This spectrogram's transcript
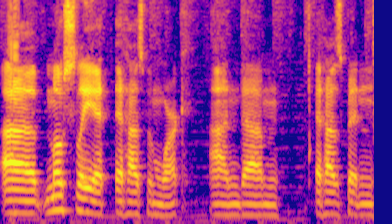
Uh, mostly, it, it has been work, and um, it has been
